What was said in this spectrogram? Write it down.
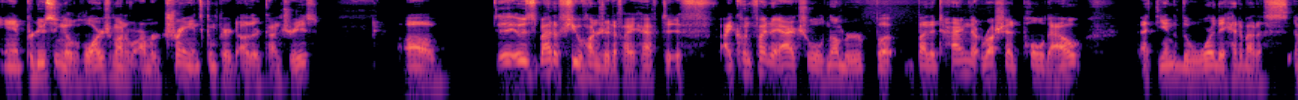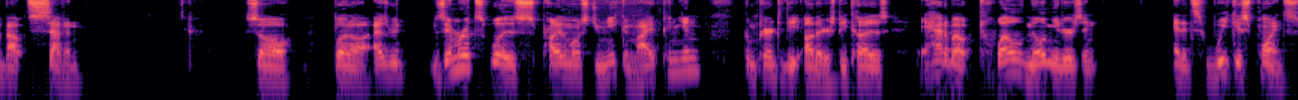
and producing a large amount of armored trains compared to other countries, uh, it was about a few hundred. If I have to, if I couldn't find an actual number, but by the time that Russia had pulled out at the end of the war, they had about a about seven. So, but uh, as we Zimmernitz was probably the most unique in my opinion compared to the others because it had about 12 millimeters in at its weakest points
